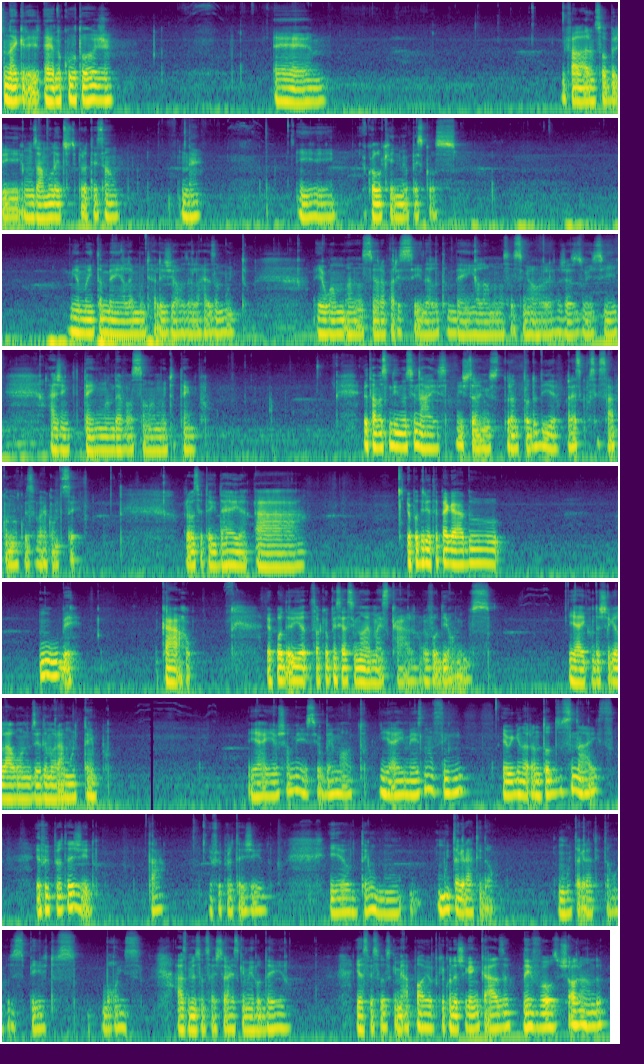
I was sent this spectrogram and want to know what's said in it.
Na igreja, é, no culto hoje. É, me falaram sobre uns amuletos de proteção, né? E eu coloquei no meu pescoço. Minha mãe também, ela é muito religiosa, ela reza muito. Eu amo a Nossa Senhora Aparecida, ela também, ela ama Nossa Senhora, Jesus, e a gente tem uma devoção há muito tempo. eu tava sentindo sinais estranhos durante todo o dia. Parece que você sabe quando uma coisa vai acontecer. Para você ter ideia, a eu poderia ter pegado um Uber, carro. Eu poderia, só que eu pensei assim, não é mais caro, eu vou de ônibus. E aí quando eu cheguei lá, o ônibus ia demorar muito tempo. E aí eu chamei esse Uber Moto. E aí mesmo assim, eu ignorando todos os sinais, eu fui protegido, tá? Eu fui protegido. E eu tenho muita gratidão. Muita gratidão aos espíritos bons, aos meus ancestrais que me rodeiam e às pessoas que me apoiam, porque quando eu cheguei em casa, nervoso, chorando,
